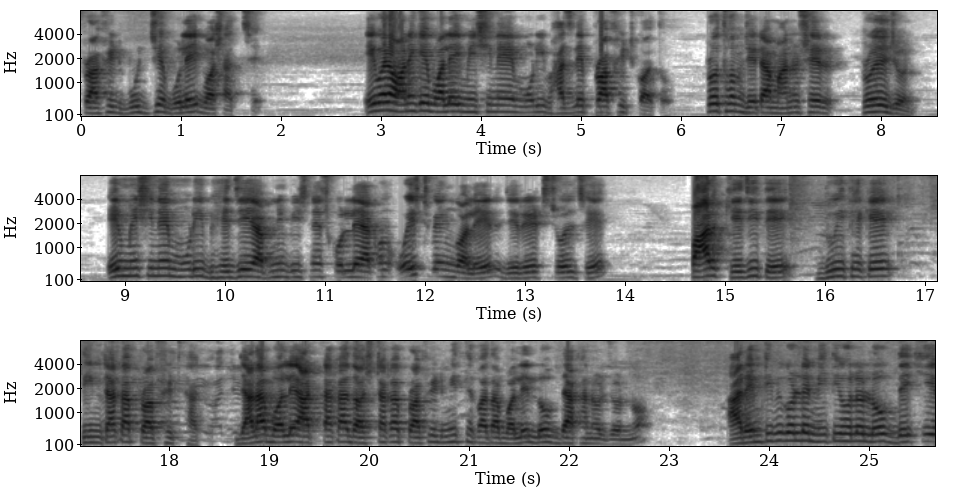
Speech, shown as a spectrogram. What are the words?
প্রফিট বুঝছে বলেই বসাচ্ছে। এবারে অনেকে বলে এই মেশিনে মুড়ি ভাজলে প্রফিট কত? প্রথম যেটা মানুষের প্রয়োজন। এই মেশিনে মুড়ি ভেজে আপনি বিজনেস করলে এখন ওয়েস্ট বেঙ্গলের যে রেট চলছে পার কেজিতে দুই থেকে তিন টাকা প্রফিট থাকে। যারা বলে আট টাকা, দশ টাকা প্রফিট মিথ্যে কথা বলে লোভ দেখানোর জন্য। আর এমটিপি গোল্ডের নীতি হলো লোভ দেখিয়ে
